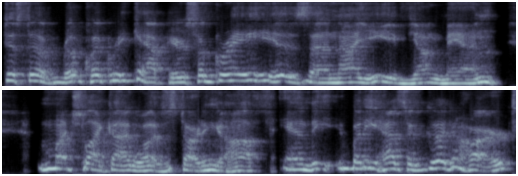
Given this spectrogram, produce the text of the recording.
just a real quick recap here. So, Gray is a naive young man, much like I was starting off, and he, but he has a good heart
